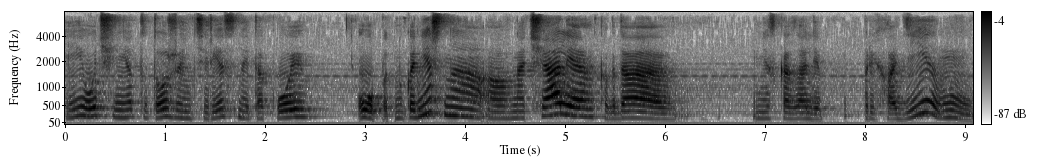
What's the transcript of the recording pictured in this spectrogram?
И очень это тоже интересный такой опыт. Ну, конечно, а, в начале, когда мне сказали, приходи, ну,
